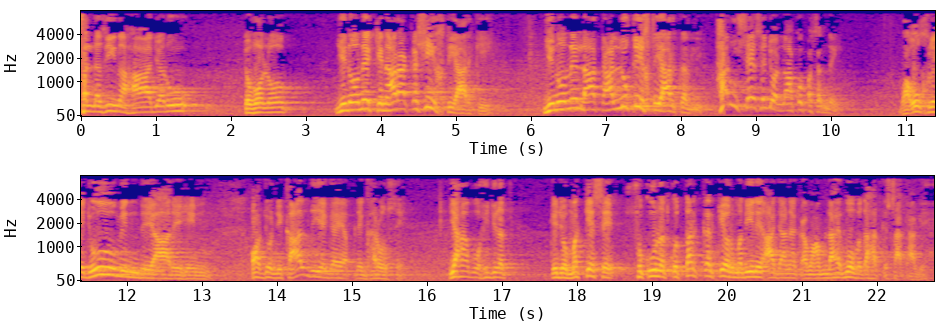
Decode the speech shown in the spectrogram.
فلزین حاجرو تو وہ لوگ جنہوں نے کنارہ کشی اختیار کی، جنہوں نے لا تعلقی اختیار کر لی، ہر اس شے سے جو اللہ کو پسند نہیں۔ وہ اخرجو مند اور جو نکال دیے گئے اپنے گھروں سے، یہاں وہ ہجرت کہ جو مکے سے سکونت کو ترک کر کے اور مدینے آ جانے کا معاملہ ہے، وہ وضاحت کے ساتھ آ گیا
